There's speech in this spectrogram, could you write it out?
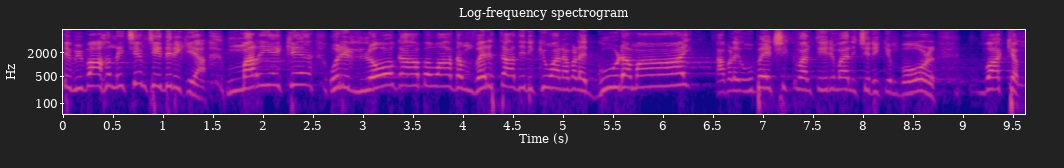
മറിയുമായിട്ട് വിവാഹം നിശ്ചയം ചെയ്തിരിക്കുക. മറിയയ്ക്ക് ഒരു ലോകാപവാദം വരുത്താതിരിക്കുവാൻ അവളെ ഗൂഢമായി അവളെ ഉപേക്ഷിക്കുവാൻ തീരുമാനിച്ചിരിക്കുമ്പോൾ വാക്യം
